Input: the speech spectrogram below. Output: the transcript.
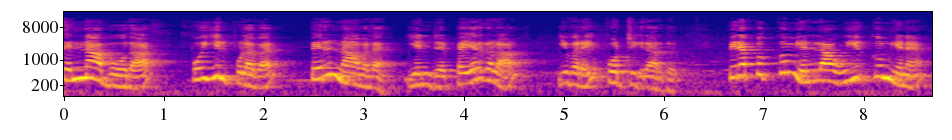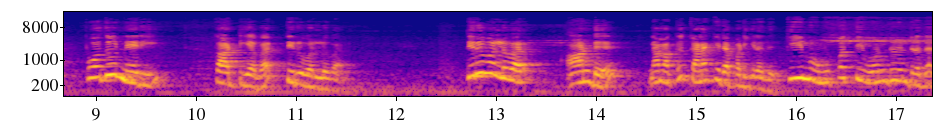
சென்னாபோதார் பொய்யில் புலவர் பெருநாவலர் என்ற பெயர்களால் இவரை போற்றுகிறார்கள். பிறப்புக்கும் எல்லா உயிர்க்கும் என பொது நெறி காட்டியவர் திருவள்ளுவர். திருவள்ளுவர் ஆண்டு நமக்கு கணக்கிடப்படுகிறது. கிமு முப்பத்தி ஒன்றுன்றத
